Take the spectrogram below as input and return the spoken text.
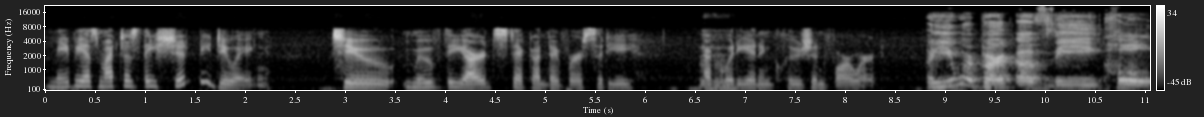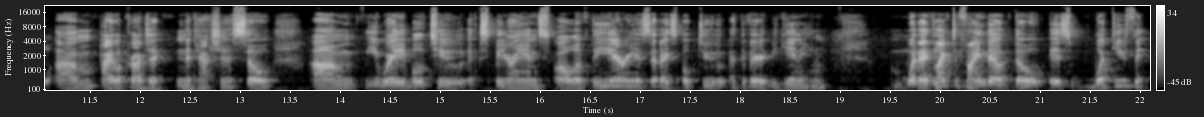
maybe as much as they should be doing to move the yardstick on diversity, mm-hmm. equity, and inclusion forward. Uh, you were part of the whole um, pilot project, Natasha. So um, you were able to experience all of the areas that I spoke to at the very beginning. What I'd like to find out though is what do you think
